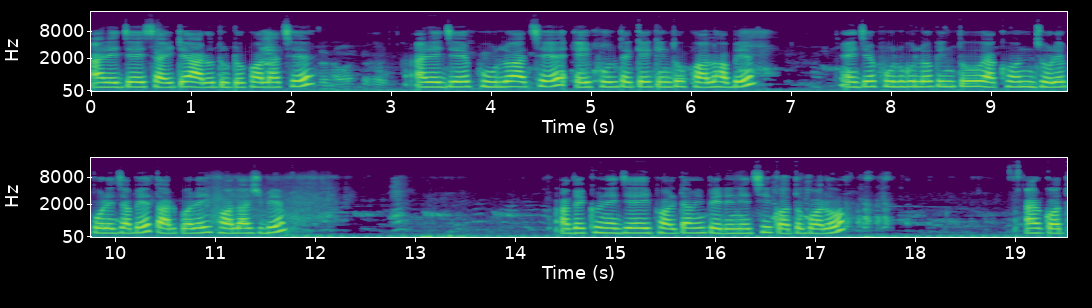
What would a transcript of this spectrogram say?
আর এই যে এই সাইডে আরও দুটো ফল আছে। আর এই যে ফুলও আছে, এই ফুল থেকে কিন্তু ফল হবে। এই যে ফুলগুলো কিন্তু এখন ঝরে পড়ে যাবে, তারপরেই ফল আসবে। আর দেখুন, এই যে এই ফলটা আমি পেরে নিয়েছি, কত বড় আর কত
